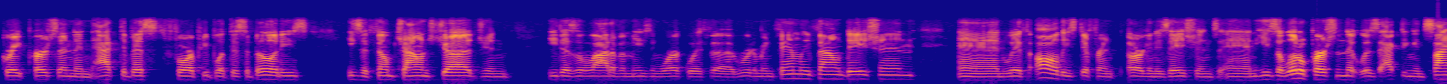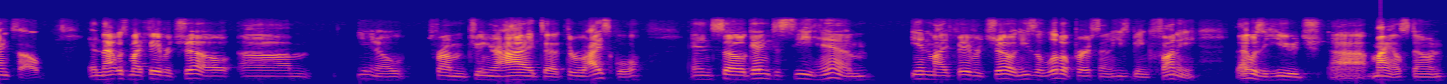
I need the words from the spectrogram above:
great person and activist for people with disabilities. He's a film challenge judge, and he does a lot of amazing work with uh, Ruderman Family Foundation and with all these different organizations. And he's a little person that was acting in Seinfeld and that was my favorite show. Um, you know, from junior high to through high school, and so getting to see him in my favorite show, and he's a little person, and he's being funny. That was a huge uh, milestone.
